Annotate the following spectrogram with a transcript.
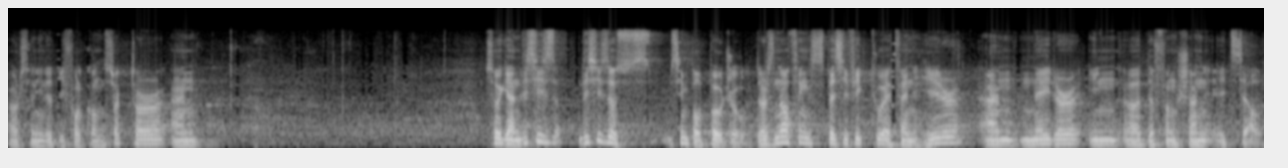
also need a default constructor and so again, this is, this is a simple POJO. There's nothing specific to FN here, and neither in uh, the function itself.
